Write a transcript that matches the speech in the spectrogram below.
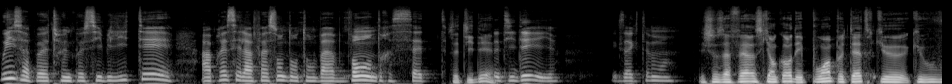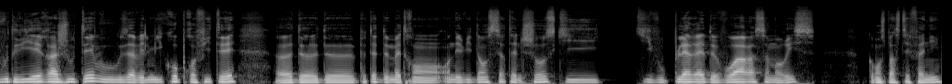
Oui, ça peut être une possibilité. Après, c'est la façon dont on va vendre cette, cette idée. Cette idée, exactement. Des choses à faire. Est-ce qu'il y a encore des points peut-être que, que, vous voudriez rajouter? Vous avez le micro, profitez de, de peut-être de mettre en, en, évidence certaines choses qui, qui vous plairaient de voir à Saint-Maurice. On commence par Stéphanie.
